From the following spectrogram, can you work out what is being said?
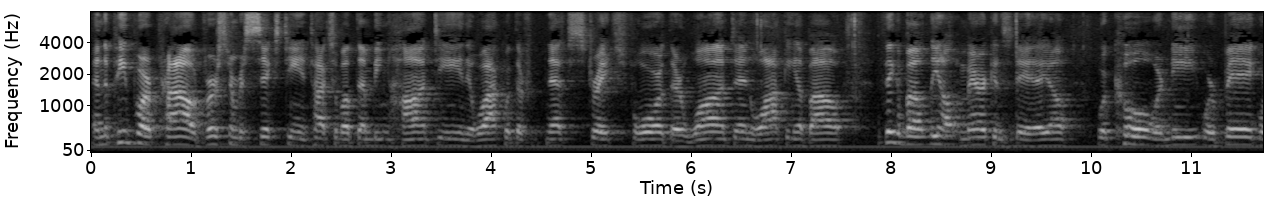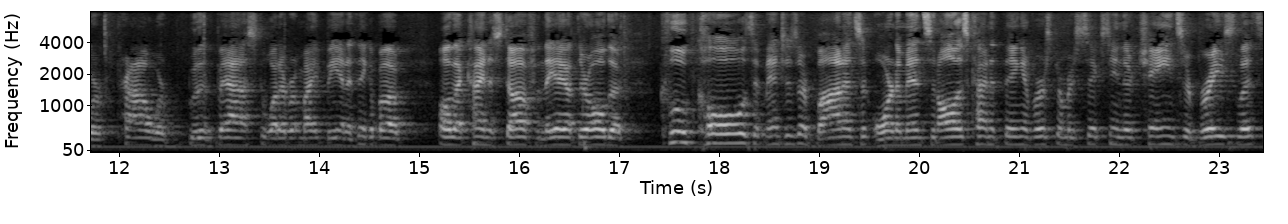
and the people are proud. Verse number 16 talks about them being haughty, they walk with their necks straight forth, they're wanton, walking about. Think about, you know, Americans today, you know, we're cool, we're neat, we're big, we're proud, we're the best, whatever it might be. And I think about all that kind of stuff, and they got there all the cool coals, It mentions their bonnets and ornaments and all this kind of thing in verse number 16. Their chains, their bracelets,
